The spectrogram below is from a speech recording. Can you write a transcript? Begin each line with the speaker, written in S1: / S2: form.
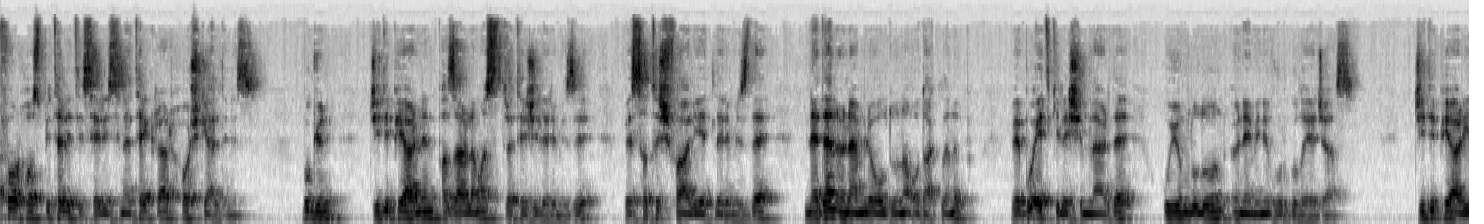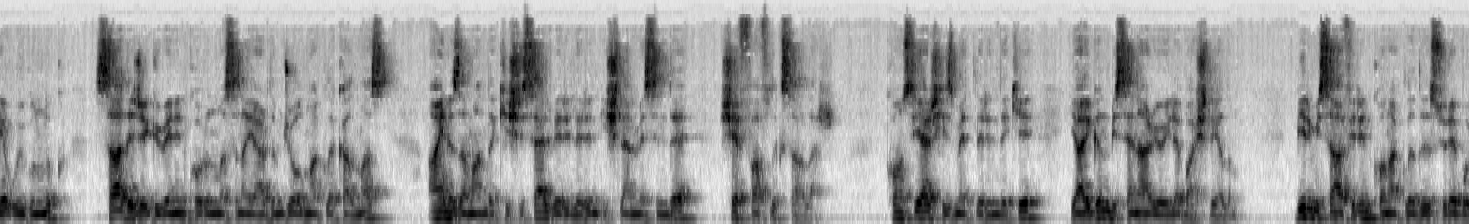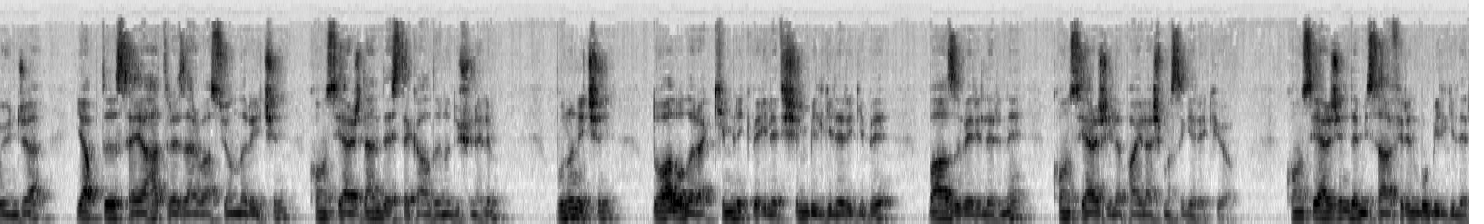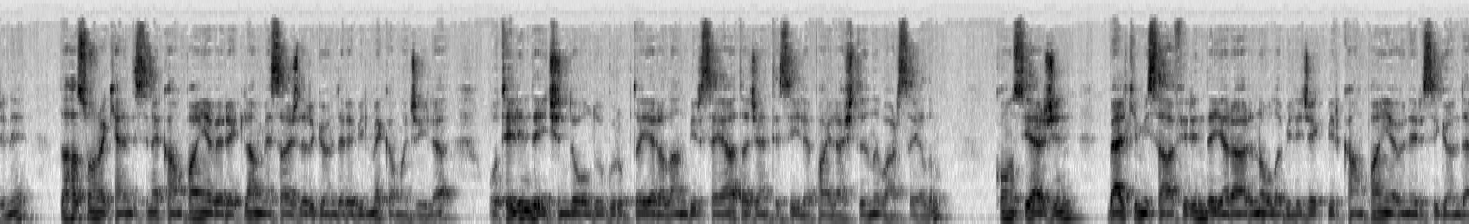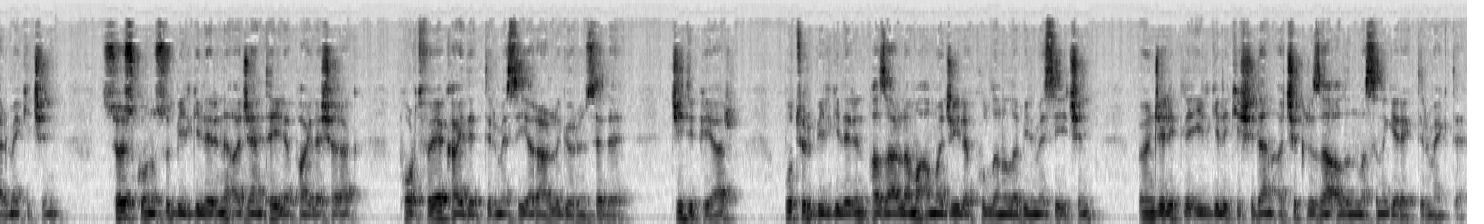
S1: for Hospitality serisine tekrar hoş geldiniz. Bugün GDPR'nin pazarlama stratejilerimizi ve satış faaliyetlerimizde neden önemli olduğuna odaklanıp ve bu etkileşimlerde uyumluluğun önemini vurgulayacağız. GDPR'ye uygunluk sadece güvenin korunmasına yardımcı olmakla kalmaz, aynı zamanda kişisel verilerin işlenmesinde şeffaflık sağlar. Konsiyerj hizmetlerindeki yaygın bir senaryo ile başlayalım. Bir misafirin konakladığı süre boyunca yaptığı seyahat rezervasyonları için konsiyerjden destek aldığını düşünelim. Bunun için doğal olarak kimlik ve iletişim bilgileri gibi bazı verilerini konsiyerj ile paylaşması gerekiyor. Konsiyerjin de misafirin bu bilgilerini daha sonra kendisine kampanya ve reklam mesajları gönderebilmek amacıyla otelin de içinde olduğu grupta yer alan bir seyahat acentesi ile paylaştığını varsayalım. Konsiyerjin belki misafirin de yararına olabilecek bir kampanya önerisi göndermek için söz konusu bilgilerini acente ile paylaşarak portföye kaydettirmesi yararlı görünse de GDPR bu tür bilgilerin pazarlama amacıyla kullanılabilmesi için öncelikle ilgili kişiden açık rıza alınmasını gerektirmekte.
